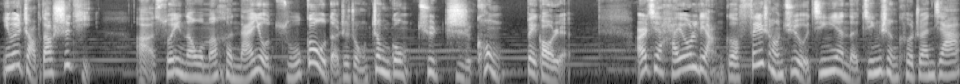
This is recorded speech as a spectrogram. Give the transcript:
因为找不到尸体啊，所以呢我们很难有足够的这种证供去指控被告人，而且还有两个非常具有经验的精神科专家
